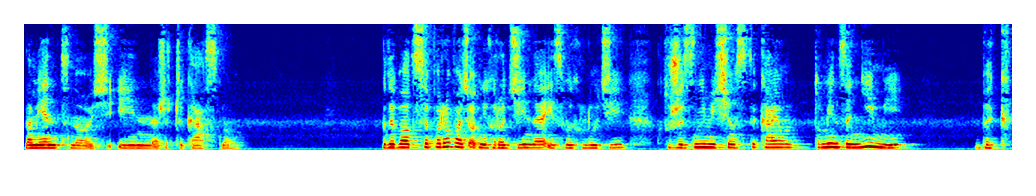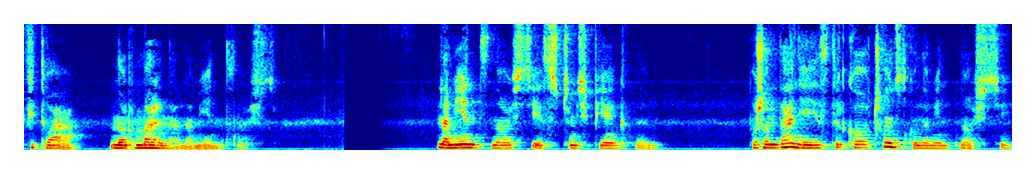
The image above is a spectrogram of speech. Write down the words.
Namiętność i inne rzeczy gasną. Gdyby odseparować od nich rodzinę i złych ludzi, którzy z nimi się stykają, to między nimi by kwitła normalna namiętność. Namiętność jest czymś pięknym. Pożądanie jest tylko cząstką namiętności.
